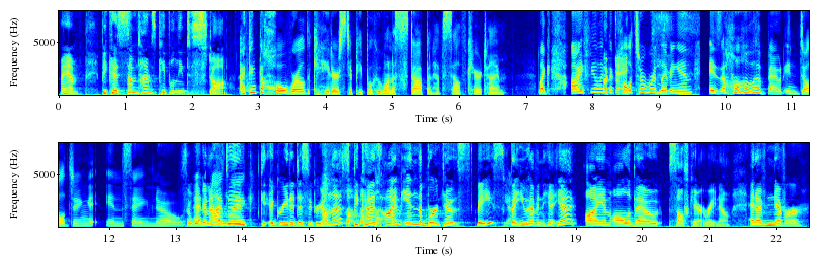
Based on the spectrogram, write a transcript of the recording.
I am. Because sometimes people need to stop. I think the whole world caters to people who want to stop and have self care time. Like, I feel like okay. the culture we're living in is all about indulging in saying no. So we're going to have I'm to like, g- agree to disagree on this because I'm in the burnt out space yeah. that you haven't hit yet. I am all about self care right now. And I've never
